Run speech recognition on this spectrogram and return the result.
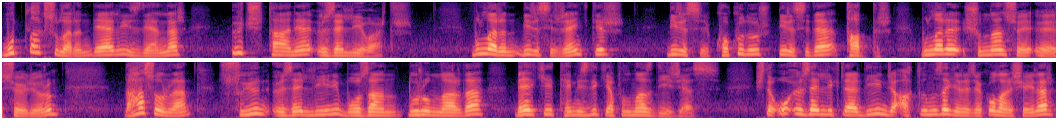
Mutlak suların değerli izleyenler üç tane özelliği vardır. Bunların birisi renktir, birisi kokudur, birisi de tattır. Bunları şundan e, söylüyorum. Daha sonra suyun özelliğini bozan durumlarda belki temizlik yapılmaz diyeceğiz. İşte o özellikler deyince aklımıza gelecek olan şeyler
